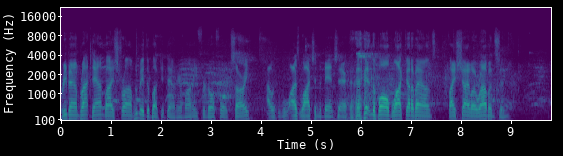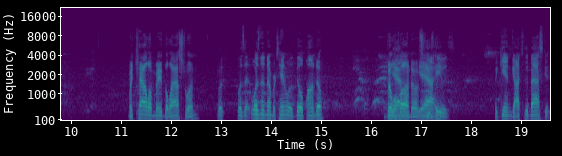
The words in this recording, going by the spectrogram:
Rebound brought down by Strom. Who made the bucket down here, Monty, for Norfolk? Sorry. I was I was watching the bench there. and the ball blocked out of bounds by Shiloh Robinson. McCallum made the last one. What was it? Wasn't it number ten with Villapando? Villapando. Yeah, yeah he was. Again, got to the basket.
